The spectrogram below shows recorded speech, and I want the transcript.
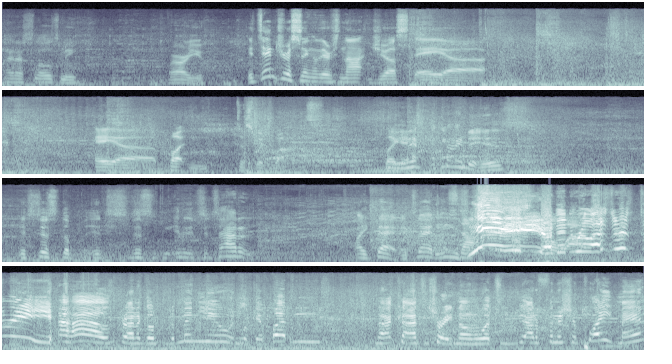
Glad that slows me. Where are you? It's interesting that there's not just a uh, a uh, button to switch weapons. Like I mean, it- it, kind of is. It's just the, it's just, it's, it's out of, like that. It's that easy. Yee! I didn't realize there's three. Haha, I was trying to go to the menu and look at buttons, not concentrating on what's. You got to finish your plate, man.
